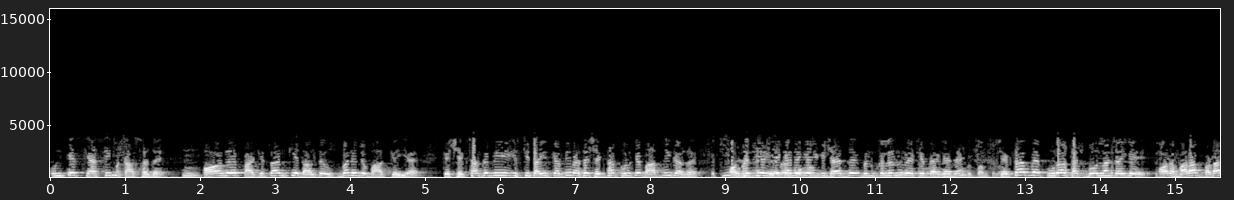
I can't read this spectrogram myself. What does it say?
ان کے سیاسی مقاصد ہیں۔ اور پاکستان کی عدالت عثمہ نے جو بات کہی ہے کہ شیخ صاحب نے بھی اس کی تائید کر دی ویسے شیخ صاحب کھل کے بات نہیں کر رہے۔ اور پھر یہ کہہ دیں گے کہ شاید کلر دیکھ کے پہ گئے ہیں۔ شیخ صاحب میں پورا سچ بولنا چاہیے۔ اور ہمارا بڑا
